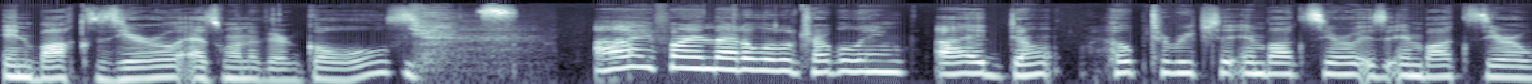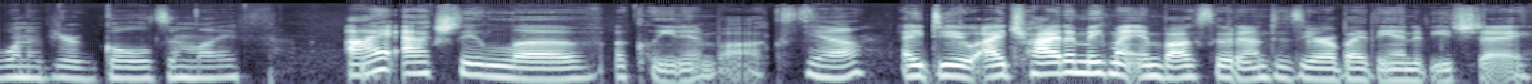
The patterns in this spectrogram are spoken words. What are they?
inbox zero as one of their goals. yes. I find that a little troubling. I don't hope to reach the inbox zero. Is inbox zero one of your goals in life? I actually love a clean inbox. Yeah. I do. I try to make my inbox go down to zero by the end of each day.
